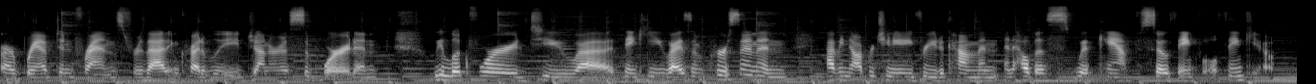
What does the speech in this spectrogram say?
our Brampton friends for that incredibly generous support. And we look forward to uh, thanking you guys in person and having the opportunity for you to come and, and help us with camp. So thankful. Thank you.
